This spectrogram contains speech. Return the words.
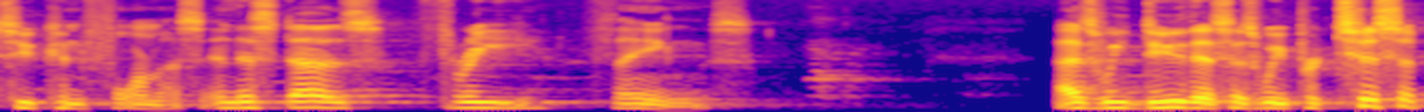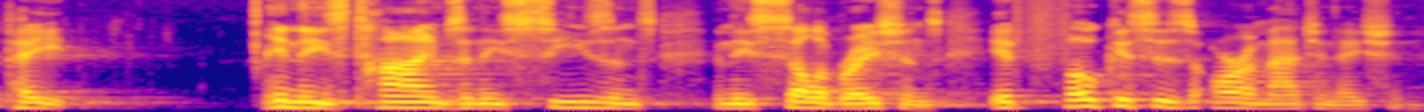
to conform us. And this does three things. As we do this, as we participate in these times, in these seasons, in these celebrations, it focuses our imagination.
